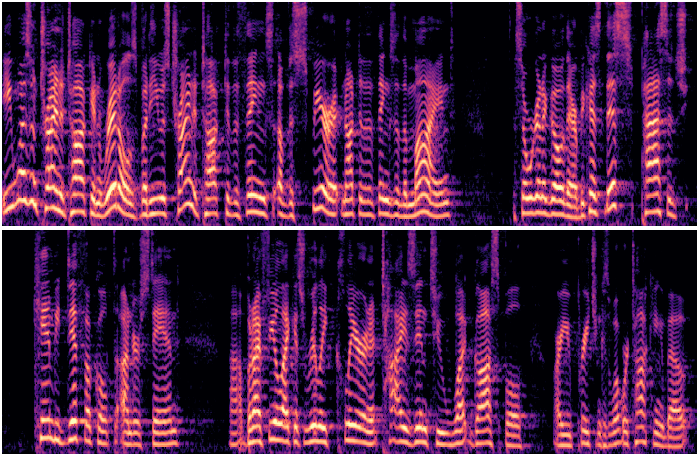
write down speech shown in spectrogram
He wasn't trying to talk in riddles, but he was trying to talk to the things of the spirit, not to the things of the mind. So we're going to go there because this passage can be difficult to understand, uh, but I feel like it's really clear and it ties into what gospel are you preaching? Because what we're talking about,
